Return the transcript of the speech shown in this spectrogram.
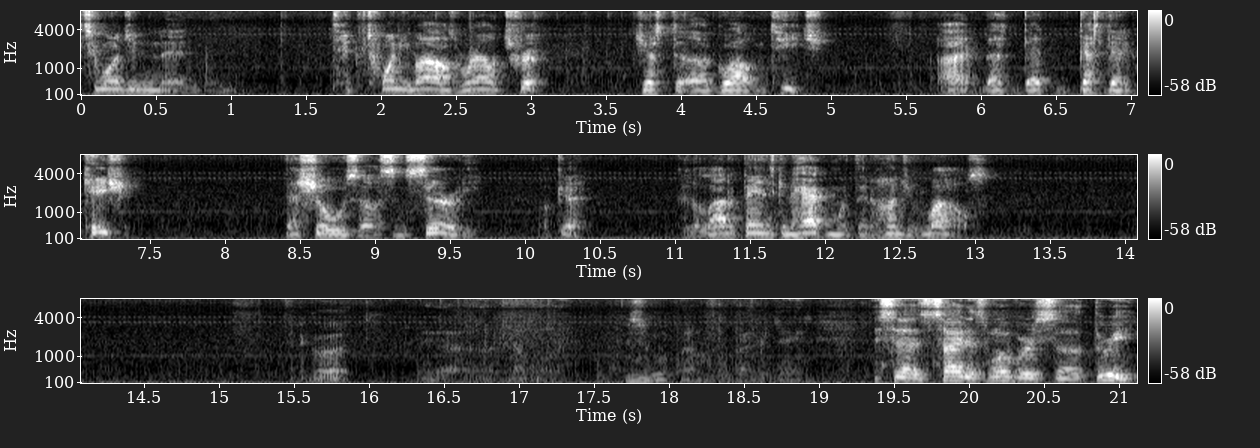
220 miles round trip, just to uh, go out and teach. All right, that that that's dedication. That shows uh, sincerity. Okay, because a lot of things can happen within 100 miles. Go ahead. Yeah, uh, no more. Just real quick, I'm gonna go back to James. It says Titus one verse uh, three,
